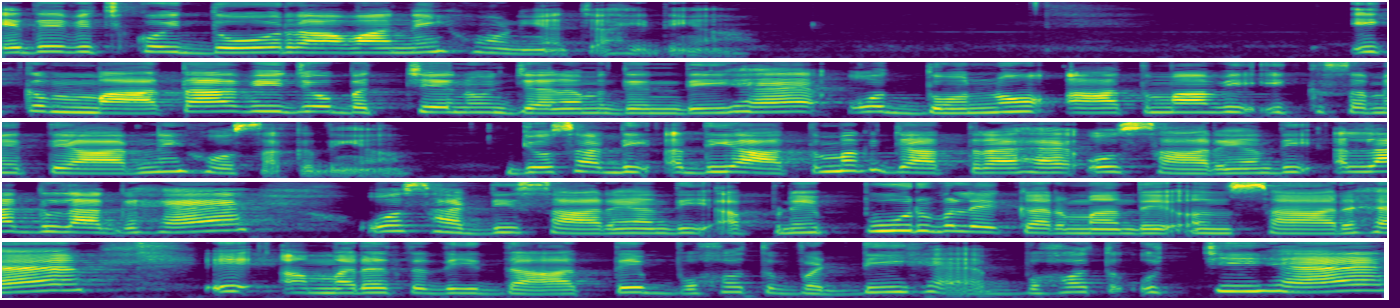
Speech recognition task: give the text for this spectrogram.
ਇਹਦੇ ਵਿੱਚ ਕੋਈ ਦੋ ਰਾਵਾਂ ਨਹੀਂ ਹੋਣੀਆਂ ਚਾਹੀਦੀਆਂ। ਇੱਕ ਮਾਤਾ ਵੀ ਜੋ ਬੱਚੇ ਨੂੰ ਜਨਮ ਦਿੰਦੀ ਹੈ, ਉਹ ਦੋਨੋਂ ਆਤਮਾ ਵੀ ਇੱਕ ਸਮੇਂ ਤਿਆਰ ਨਹੀਂ ਹੋ ਸਕਦੀਆਂ। ਜੋ ਸਾਡੀ ਅਧਿਆਤਮਕ ਯਾਤਰਾ ਹੈ, ਉਹ ਸਾਰਿਆਂ ਦੀ ਅਲੱਗ-ਅਲੱਗ ਹੈ ਉਹ ਸਾਡੀ ਸਾਰਿਆਂ ਦੀ ਆਪਣੇ ਪੂਰਵਲੇ ਕਰਮਾਂ ਦੇ ਅਨੁਸਾਰ ਹੈ। ਇਹ ਅੰਮ੍ਰਿਤ ਦੀ ਦਾਤ ਤੇ ਬਹੁਤ ਵੱਡੀ ਹੈ, ਬਹੁਤ ਉੱਚੀ ਹੈ,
